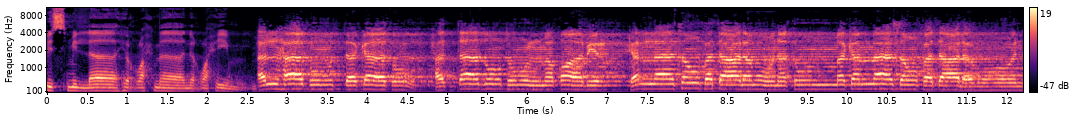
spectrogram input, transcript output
بسم الله الرحمن الرحيم ألهاكم التكاثر حتى زرتم المقابر. كلا سوف تعلمون ثم كلا سوف تعلمون.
